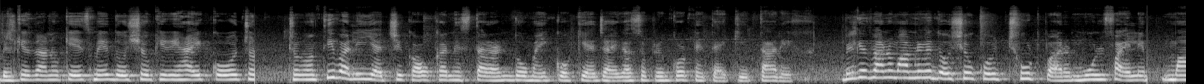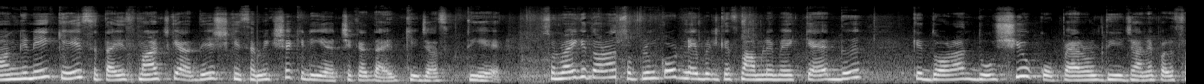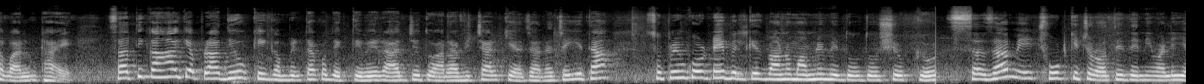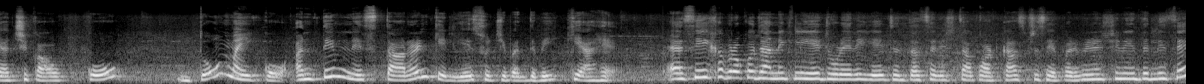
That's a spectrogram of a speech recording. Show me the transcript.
Bilkis Bano case में दोषियों की रिहाई को चुनौती वाली याचिकाओं का निस्तारण दो मई को किया जाएगा, सुप्रीम कोर्ट ने तय की तारीख। बिल्किस बानो मामले में दोषियों को छूट पर मूल फाइलें मांगने के 27 मार्च के आदेश की समीक्षा के लिए याचिका दायर की जा सकती है। सुनवाई के दौरान सुप्रीम कोर्ट ने बिल्किस मामले में कैद के दौरान दोषियों को पैरोल दिए जाने पर सवाल उठाए। साथ ही कहा कि अपराधियों की गंभीरता को देखते हुए राज्य द्वारा विचार किया जाना चाहिए था। सुप्रीम कोर्ट ने बिल्किस बानो मामले में दो दोषियों को सजा में छूट की चुनौती देने वाली याचिकाओं को दो मई को अंतिम निस्तारण के लिए सूचीबद्ध भी किया है। ऐसी ही खबरों को जानने के लिए जुड़े रहिए जनता से रिश्ता पॉडकास्ट से परवीन दिल्ली से।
